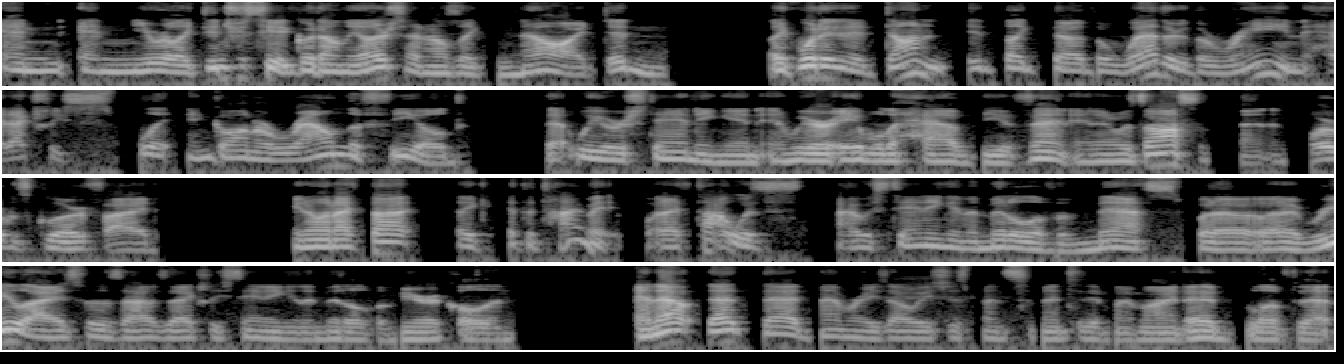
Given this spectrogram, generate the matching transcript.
And and you were like, "Didn't you see it go down the other side?" And I was like, "No, I didn't." Like what it had done, it like the the weather, the rain had actually split and gone around the field that we were standing in, and we were able to have the event, and it was awesome. And the Lord was glorified, you know. And I thought, like at the time, what I thought was I was standing in the middle of a mess, but uh, what I realized was I was actually standing in the middle of a miracle, and and that that that memory has always just been cemented in my mind. I love that.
